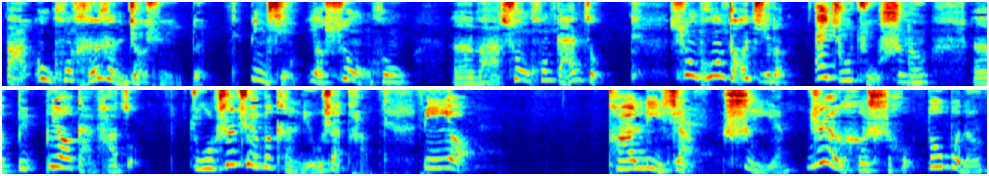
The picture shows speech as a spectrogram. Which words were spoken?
把悟空狠狠地教训一顿，并且要孙悟空，呃，把孙悟空赶走。孙悟空着急了，哀求祖师能，呃，不不要赶他走。祖师却不肯留下他，并要他立下誓言，任何时候都不能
